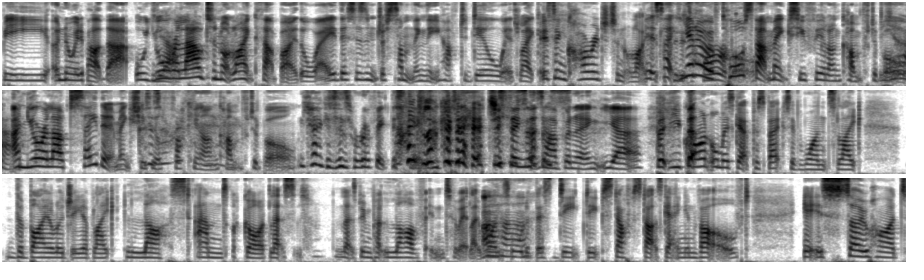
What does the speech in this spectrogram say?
be annoyed about that. Or you're Yeah. allowed to not like that, by the way. This isn't just something that you have to deal with. Like It's encouraged to not like it's it like, you it's know, of course that makes you feel uncomfortable. Yeah. And you're allowed to say that it makes you feel fucking uncomfortable. Yeah, because it's horrific. This Like, thing. look at it. this thing that's happening. Yeah. But you can't almost get perspective once like the biology of like lust and oh god, let's let's been put love into it. Like once Uh-huh. all of this deep, deep stuff starts getting involved, it is so hard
